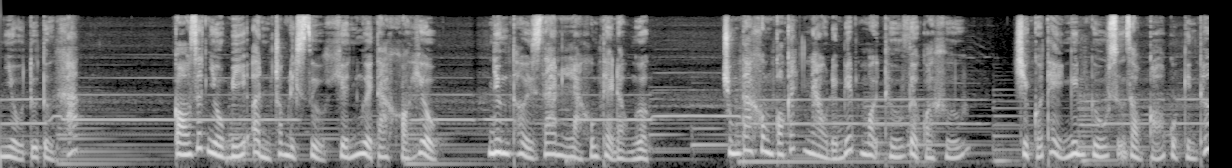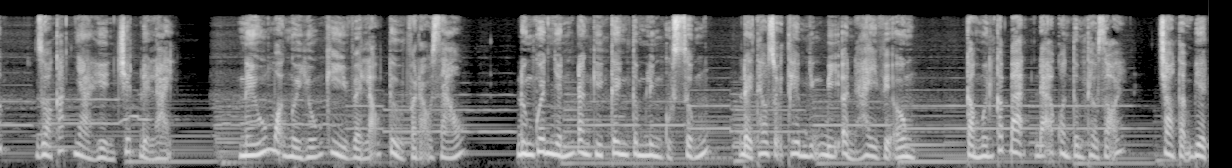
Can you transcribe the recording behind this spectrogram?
nhiều tư tưởng khác. Có rất nhiều bí ẩn trong lịch sử khiến người ta khó hiểu, nhưng thời gian là không thể đảo ngược. Chúng ta không có cách nào để biết mọi thứ về quá khứ, chỉ có thể nghiên cứu sự giàu có của kiến thức do các nhà hiền triết để lại. Nếu mọi người hiếu kỳ về lão tử và đạo giáo, đừng quên nhấn đăng ký kênh Tâm Linh Cuộc Sống để theo dõi thêm những bí ẩn hay về ông. Cảm ơn các bạn đã quan tâm theo dõi. Chào tạm biệt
